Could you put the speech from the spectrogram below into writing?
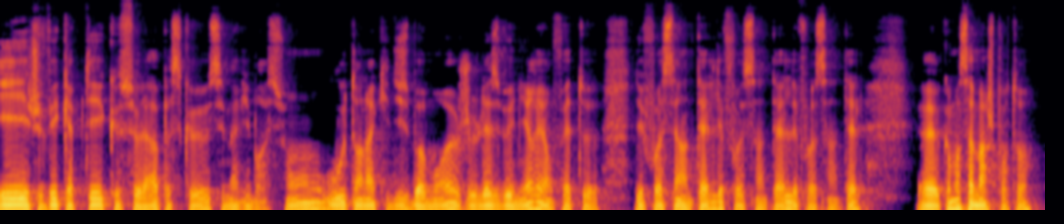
et je vais capter que cela parce que c'est ma vibration. Ou t'en as qui disent bah moi je laisse venir et en fait des fois c'est un tel, des fois c'est un tel, des fois c'est un tel. comment ça marche pour toi?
